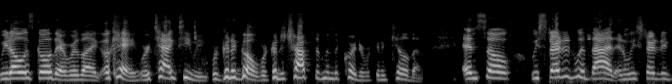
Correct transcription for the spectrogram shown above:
we'd always go there. We're like, okay, we're tag teaming. We're gonna go. We're gonna trap them in the corner. We're gonna kill them. And so we started with that and we started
